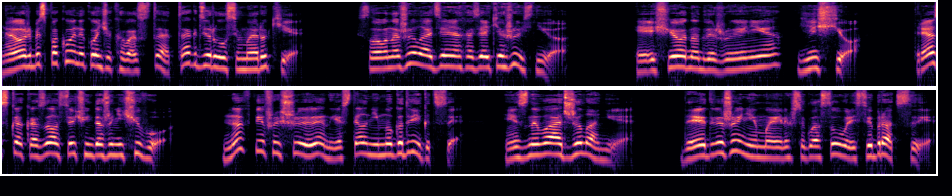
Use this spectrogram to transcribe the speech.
а уж беспокойный кончик хвоста так дернулся в моей руке, словно жила отдельно хозяйки жизнью. Еще одно движение, еще. Тряска оказалась очень даже ничего. Но, впившись в шею я стал немного двигаться, изнывая от желания. Да и движения мои лишь согласовывались с вибрацией.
